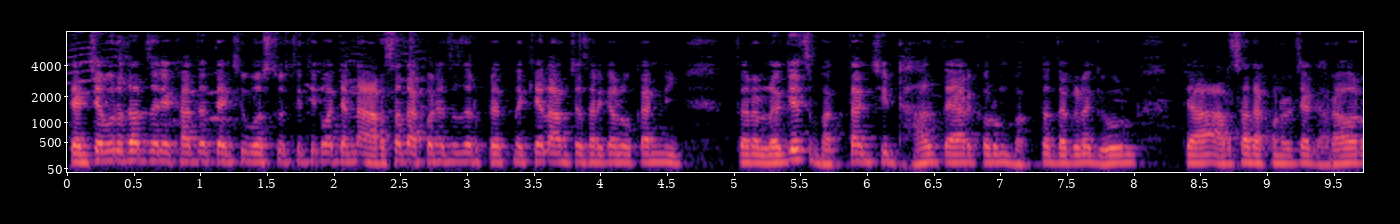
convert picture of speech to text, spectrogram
त्यांच्या विरोधात जर एखादं त्याची वस्तुस्थिती किंवा त्यांना आरसा दाखवण्याचा जर प्रयत्न केला आमच्यासारख्या लोकांनी तर लगेच भक्तांची ढाल तयार करून भक्त दगड घेऊन त्या आरसा दाखवणाऱ्याच्या घरावर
